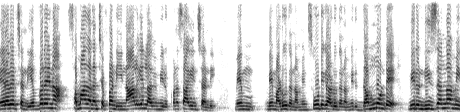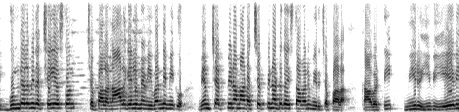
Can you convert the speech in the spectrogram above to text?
నెరవేర్చండి. ఎవరైనా సమాధానం చెప్పండి. ఈ నాలుగేళ్ళు అవి మీరు కొనసాగించండి. మేము మేము అడుగుతున్నాం మేము సూటిగా అడుగుతున్నాం. మీరు దమ్ము ఉంటే మీరు నిజంగా మీ గుండెల మీద చేసుకొని చెప్పాలా? నాలుగేళ్ళు మేము ఇవన్నీ మీకు మేము చెప్పిన మాట చెప్పినట్టుగా ఇస్తామని మీరు చెప్పాలా? కాబట్టి మీరు ఇవి ఏవి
